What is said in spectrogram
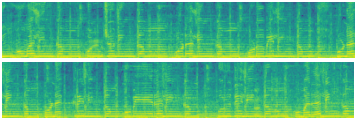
குங்குமலிங்கம் குஞ்சுலிங்கம் குடலிங்கம் குடுமிலிங்கம் குணலிங்கம் குணக்ரிலிங்கம் குபேரலிங்கம் குருதிலிங்கம் குமரலிங்கம்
